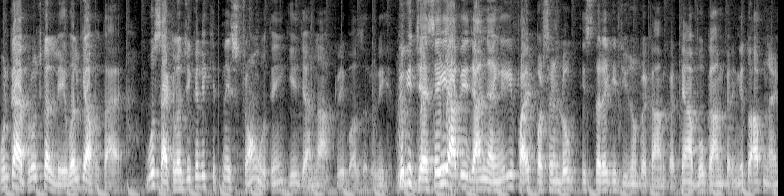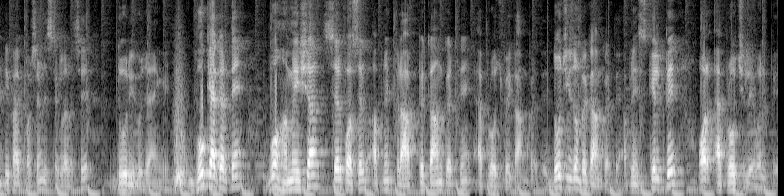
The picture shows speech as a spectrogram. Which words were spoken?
उनका अप्रोच का लेवल क्या होता है वो साइकोलॉजिकली कितने स्ट्रांग होते हैं, ये जानना आपके लिए बहुत ज़रूरी है। क्योंकि जैसे ही आप ये जान जाएँगे कि फाइव परसेंट लोग इस तरह की चीज़ों पे काम करते हैं, आप वो काम करेंगे तो आप नाइन्टी फाइव परसेंट स्ट्रगलर से दूरी हो जाएँगे। वो क्या करते हैं? वो हमेशा सिर्फ़ और सिर्फ़ अपने क्राफ्ट पे काम करते हैं अप्रोच पे काम करते हैं। दो चीज़ों पे काम करते हैं, अपने स्किल पे और अप्रोच लेवल पे।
